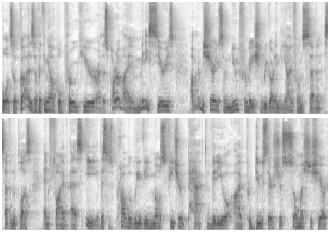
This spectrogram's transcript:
What's up guys, Everything Apple Pro here, and as part of my mini series, I'm going to be sharing some new information regarding the iPhone 7, 7 Plus, and 5SE. This is probably the most feature-packed video I've produced. There's just so much to share,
